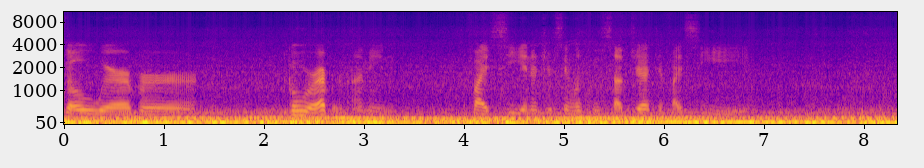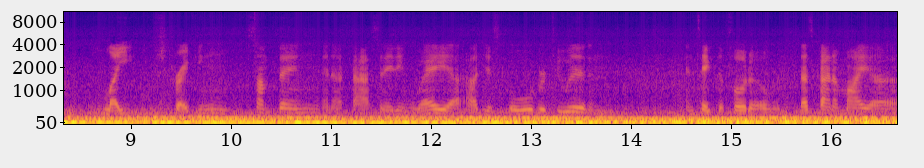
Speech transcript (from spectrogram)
go wherever go wherever. I mean, if I see an interesting looking subject, if I see light striking something in a fascinating I'll just go over to it and and take the photo. And that's kind of my uh,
